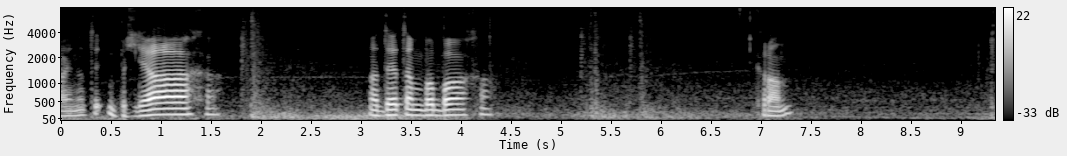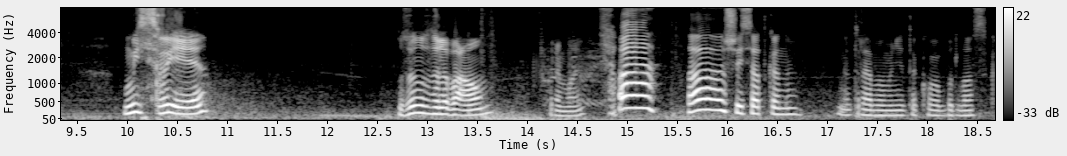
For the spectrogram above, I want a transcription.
Файно ти. Бляха. А де там бабаха? Кран. Місьє. Зунузлебаум. Прямой. А! А, 60-ка не. Не треба мені такого, будь ласка.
